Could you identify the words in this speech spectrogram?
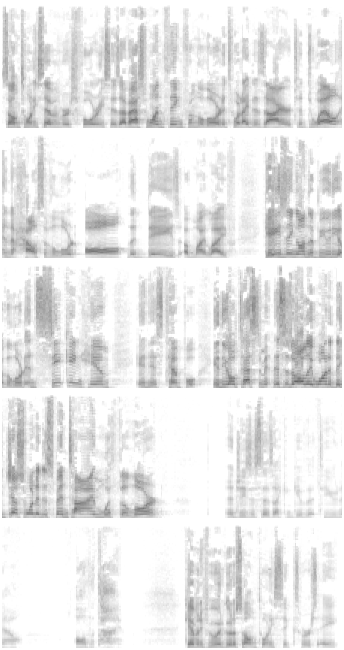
Psalm 27, verse 4, he says, I've asked one thing from the Lord. It's what I desire to dwell in the house of the Lord all the days of my life, gazing on the beauty of the Lord and seeking him in his temple. In the Old Testament, this is all they wanted. They just wanted to spend time with the Lord. And Jesus says, I can give that to you now all the time. Kevin, if you would go to Psalm 26, verse 8.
